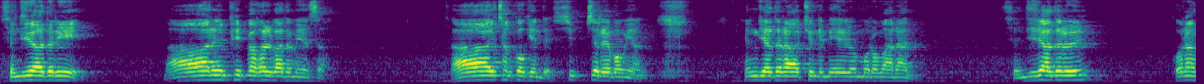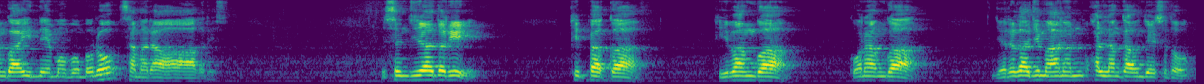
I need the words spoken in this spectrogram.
선지자들이 많은 핍박을 받으면서 잘 참고 견뎌 10절에 보면 형제들아 주님의 이름으로 말한 선지자들을 고난과 인내 모범으로 삼아라 그랬습니다. 선지자들이 핍박과 비방과 고난과 여러 가지 많은 환란 가운데서도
